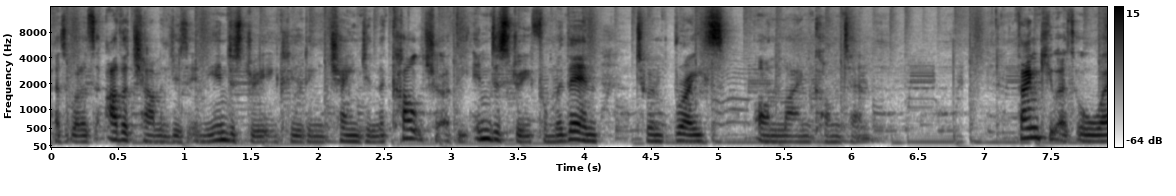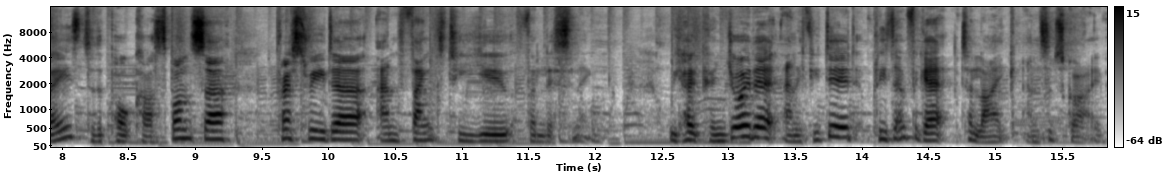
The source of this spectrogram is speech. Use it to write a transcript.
as well as other challenges in the industry, including changing the culture of the industry from within to embrace online content. Thank you, as always, to the podcast sponsor, PressReader, and thanks to you for listening. We hope you enjoyed it, and if you did, please don't forget to like and subscribe.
